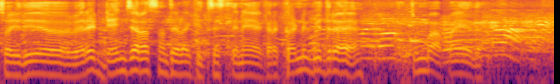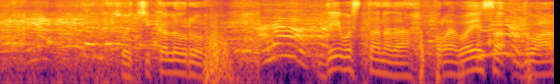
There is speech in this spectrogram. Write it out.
ಸೊ ಇದು ವೆರಿ ಡೇಂಜರಸ್ ಅಂತ ಹೇಳಕ್ಕೆ ಇಚ್ಛಿಸ್ತೀನಿ. ಯಾಕಂದರೆ ಕಣ್ಣಿಗೆ ಬಿದ್ದರೆ ತುಂಬ ಅಪಾಯ ಇದೆ. ಸೊ ಚಿಕ್ಕಲ್ಲೂರು ದೇವಸ್ಥಾನದ ಪ್ರವೇಶ ದ್ವಾರ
